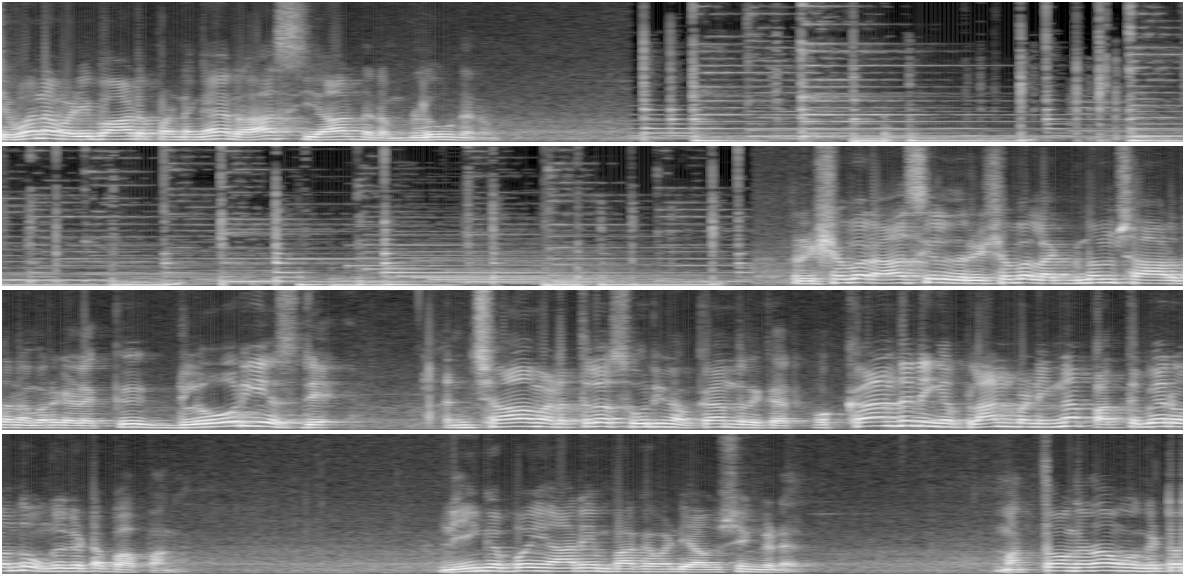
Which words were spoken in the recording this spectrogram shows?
சிவனை வழிபாடு பண்ணுங்கள் ராசியா நிறம் ப்ளூ நிறம். ரிஷப ராசி அல்லது ரிஷப லக்னம் சார்ந்த நபர்களுக்கு க்ளோரியஸ் டே அஞ்சாம் இடத்துல சூரியன் உட்காந்துருக்கார் உட்காந்து நீங்கள் பிளான் பண்ணிங்கன்னா பத்து பேர் வந்து உங்ககிட்ட பார்ப்பாங்க. நீங்கள் போய் யாரையும் பார்க்க வேண்டிய அவசியம் கிடையாது. மற்றவங்க தான் உங்ககிட்ட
